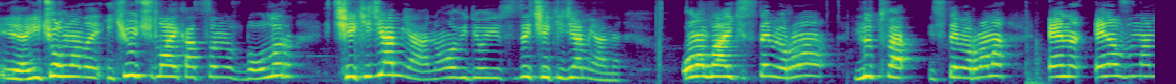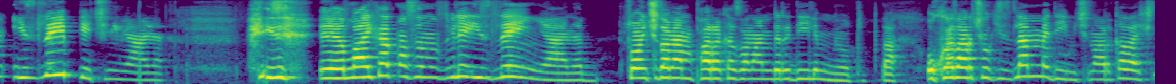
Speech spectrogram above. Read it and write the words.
Ya hiç olmadı 2-3 like atsanız da olur. Çekeceğim yani. O videoyu size çekeceğim yani. Ona like istemiyorum ama lütfen istemiyorum ama en en azından izleyip geçin yani. İz- e, like atmasanız bile izleyin yani. Sonuçta ben para kazanan biri değilim YouTube'da. O kadar çok izlenmediğim için arkadaş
